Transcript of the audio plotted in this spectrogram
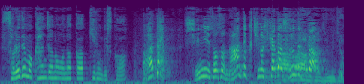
それでも患者のお腹切るんですか？あた。新人早々なんて口の利き方するんですか、まあ、事務長。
